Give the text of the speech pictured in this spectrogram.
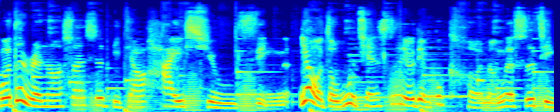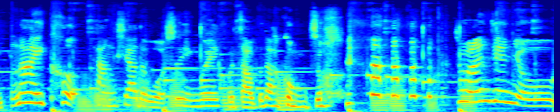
我的人呢算是比较害羞型的，要我走幕前是有点不可能的事情。那一刻，当下的我是因为我找不到工作，突然间有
